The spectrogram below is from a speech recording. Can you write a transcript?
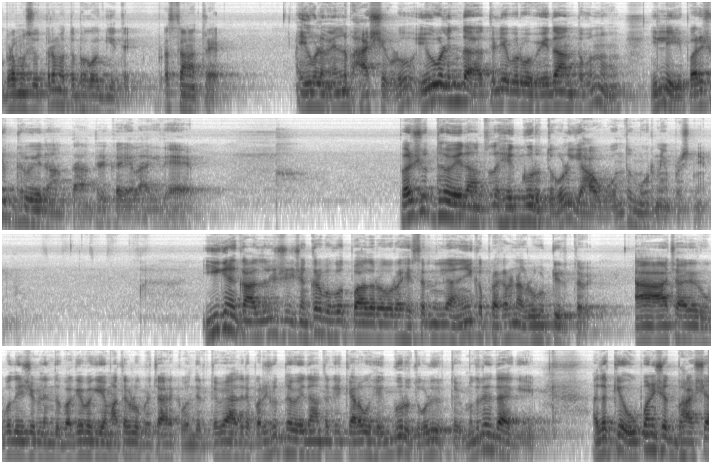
ಬ್ರಹ್ಮಸೂತ್ರ ಮತ್ತು ಭಗವದ್ಗೀತೆ ಪ್ರಸ್ಥಾನತ್ರಯ. ಇವುಗಳ ಮೇಲಿನ ಭಾಷ್ಯಗಳು. ಇವುಗಳಿಂದ ತಿಳಿಯಬರುವ ವೇದಾಂತವನ್ನು ಇಲ್ಲಿ ಪರಿಶುದ್ಧ ವೇದಾಂತ ಅಂತೇಳಿ ಕರೆಯಲಾಗಿದೆ. ಪರಿಶುದ್ಧ ವೇದಾಂತದ ಹೆಗ್ಗುರುತುಗಳು ಯಾವುವು ಅಂತ ಮೂರನೇ ಪ್ರಶ್ನೆ. ಈಗಿನ ಕಾಲದಲ್ಲಿ ಶ್ರೀ ಶಂಕರ ಭಗವತ್ಪಾದರವರ ಹೆಸರಿನಲ್ಲಿ ಅನೇಕ ಪ್ರಕರಣಗಳು ಹುಟ್ಟಿರುತ್ತವೆ. ಆ ಆಚಾರ್ಯರ ಉಪದೇಶಗಳಿಂದ ಬಗೆ ಬಗೆಯ ಮತಗಳು ಪ್ರಚಾರಕ್ಕೆ ಬಂದಿರ್ತವೆ ಆದರೆ ಪರಿಶುದ್ಧ ವೇದಾಂತಕ್ಕೆ ಕೆಲವು ಹೆಗ್ಗುರುತುಗಳು ಇರ್ತವೆ ಮೊದಲನೇದಾಗಿ, ಅದಕ್ಕೆ ಉಪನಿಷತ್ ಭಾಷ್ಯ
